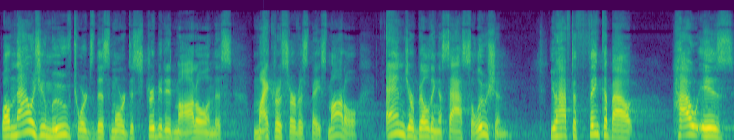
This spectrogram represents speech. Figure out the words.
Well, now as you move towards this more distributed model and this microservice based model, and you're building a SaaS solution, you have to think about how is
